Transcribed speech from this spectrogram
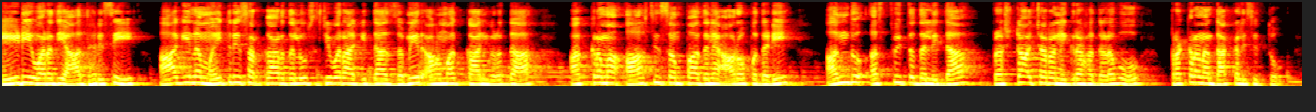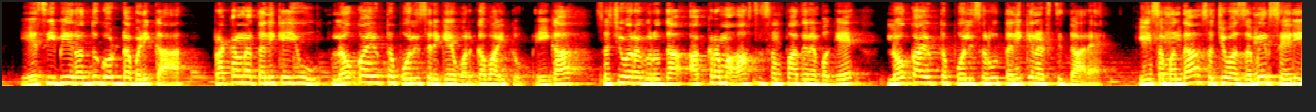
ಇಡಿ ವರದಿ ಆಧರಿಸಿ ಆಗಿನ ಮೈತ್ರಿ ಸರ್ಕಾರದಲ್ಲೂ ಸಚಿವರಾಗಿದ್ದ ಜಮೀರ್ ಅಹಮದ್ ಖಾನ್ ವಿರುದ್ಧ ಅಕ್ರಮ ಆಸ್ತಿ ಸಂಪಾದನೆ ಆರೋಪದಡಿ ಅಂದು ಅಸ್ತಿತ್ವದಲ್ಲಿದ್ದ ಭ್ರಷ್ಟಾಚಾರ ನಿಗ್ರಹ ದಳವು ಪ್ರಕರಣ ದಾಖಲಿಸಿತ್ತು. ಎಸಿಬಿ ರದ್ದುಗೊಂಡ ಬಳಿಕ ಪ್ರಕರಣ ತನಿಖೆಯು ಲೋಕಾಯುಕ್ತ ಪೊಲೀಸರಿಗೆ ವರ್ಗವಾಯಿತು. ಈಗ ಸಚಿವರ ವಿರುದ್ಧ ಅಕ್ರಮ ಆಸ್ತಿ ಸಂಪಾದನೆ ಬಗ್ಗೆ ಲೋಕಾಯುಕ್ತ ಪೊಲೀಸರು ತನಿಖೆ ನಡೆಸುತ್ತಿದ್ದಾರೆ. ಈ ಸಂಬಂಧ ಸಚಿವ ಜಮೀರ್ ಸೇರಿ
